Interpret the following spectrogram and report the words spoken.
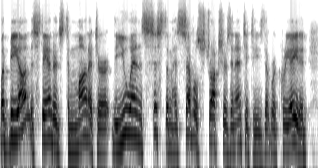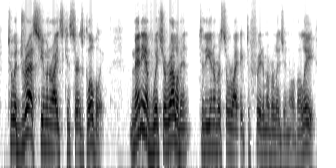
But beyond the standards to monitor, the UN system has several structures and entities that were created to address human rights concerns globally, many of which are relevant to the universal right to freedom of religion or belief.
